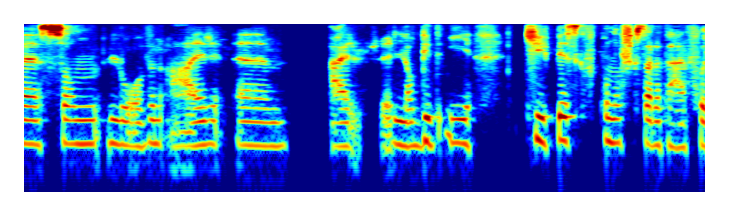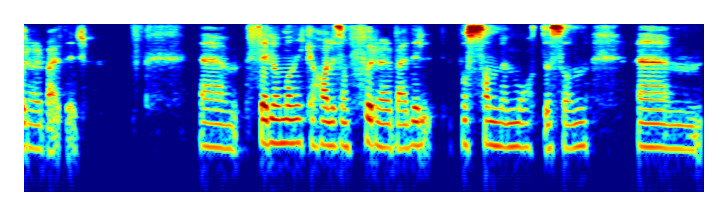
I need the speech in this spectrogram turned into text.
uh, som loven er um, er lagd i Typisk på norsk så er dette her forarbeider. Um, selv om man ikke har liksom forarbeider på samme måte som, um,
